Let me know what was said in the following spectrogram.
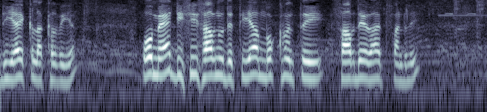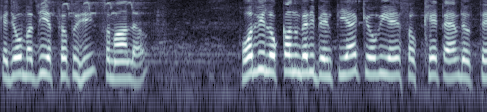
ਦੀ ਆ 1 ਲੱਖ ਰੁਪਈਆ, ਉਹ ਮੈਂ ਡੀਸੀ ਸਾਹਿਬ ਨੂੰ ਦਿੱਤੀ ਆ, ਮੁੱਖ ਮੰਤਰੀ ਸਾਹਿਬ ਦੇ ਰਾਹਤ ਫੰਡ ਲਈ, ਕਿ ਜੋ ਮਰਜ਼ੀ ਇੱਥੋਂ ਤੁਸੀਂ ਸਮਾਨ ਲਓ ਹੋਰ ਵੀ ਲੋਕਾਂ ਨੂੰ ਮੇਰੀ ਬੇਨਤੀ ਹੈ ਕਿ ਉਹ ਵੀ ਇਸ ਔਖੇ ਟਾਈਮ ਦੇ ਉੱਤੇ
